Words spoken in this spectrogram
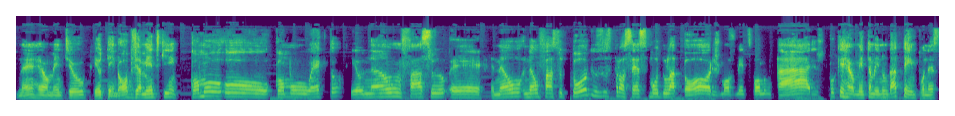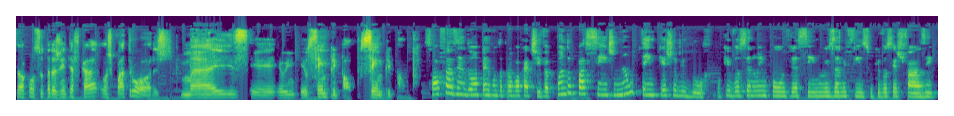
né? Realmente eu, eu tendo. Obviamente que como o, como o Hector, eu não faço, é, não, não faço todos os processos modulatórios, movimentos voluntários, porque realmente também não dá tempo, né? Senão a consulta da gente ia ficar umas quatro horas. Mas é, eu, eu sempre palpo, sempre palpo. Só fazendo uma pergunta provocativa, quando o paciente não tem queixa de dor, o que você não encontra assim no exame físico que vocês fazem,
